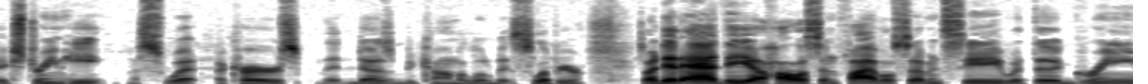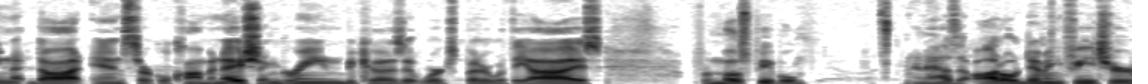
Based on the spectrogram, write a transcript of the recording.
extreme heat, the sweat occurs, it does become a little bit slippier. So I did add the uh, Holosun 507C with the green dot and circle combination. Green because it works better with the eyes for most people. And it has an auto dimming feature.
